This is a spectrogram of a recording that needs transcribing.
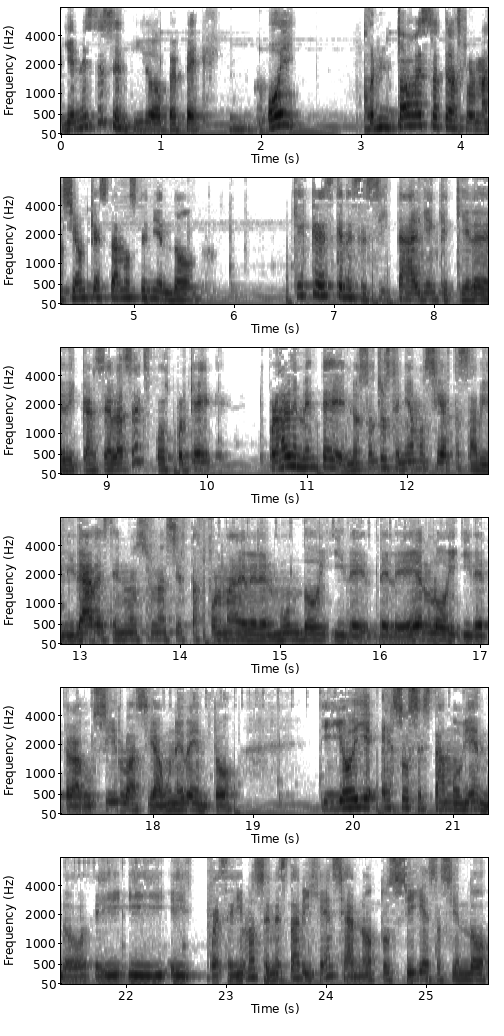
Y en este sentido, Pepe, hoy con toda esta transformación que estamos teniendo, ¿qué crees que necesita alguien que quiere dedicarse a las expos? Porque probablemente nosotros teníamos ciertas habilidades, tenemos una cierta forma de ver el mundo y de, leerlo y, de traducirlo hacia un evento, y hoy eso se está moviendo y, pues seguimos en esta vigencia, ¿no? Tú sigues haciendo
